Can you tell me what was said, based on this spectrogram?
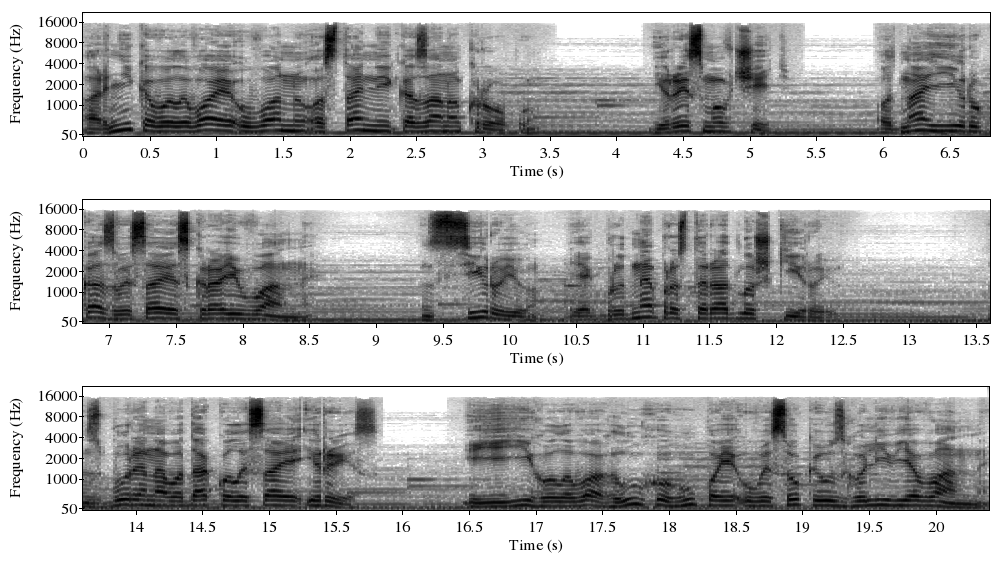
Арніка виливає у ванну останній казан окропу. Ірис мовчить. Одна її рука звисає з краю ванни, з сірою, як брудне простирадло шкірою. Збурена вода колисає Ірис, і її голова глухо гупає у високе узголів'я ванни.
